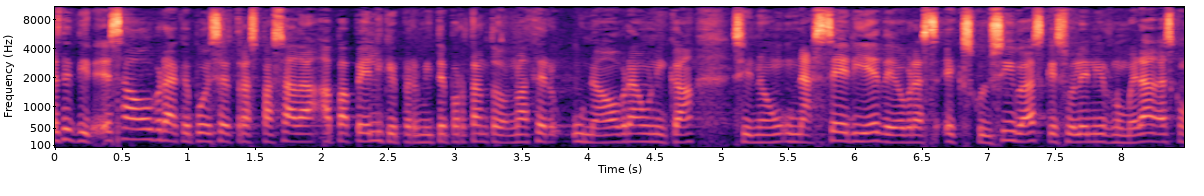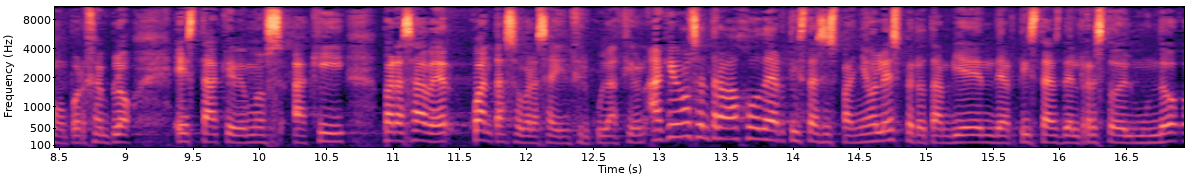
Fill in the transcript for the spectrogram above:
Es decir, esa obra que puede ser traspasada a papel y que permite, por tanto, no hacer una obra única, sino una serie de obras exclusivas que suelen ir numeradas, como por ejemplo esta que vemos aquí, para saber cuántas obras hay en circulación. Aquí vemos el trabajo de artistas españoles, pero también de artistas del resto del mundo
